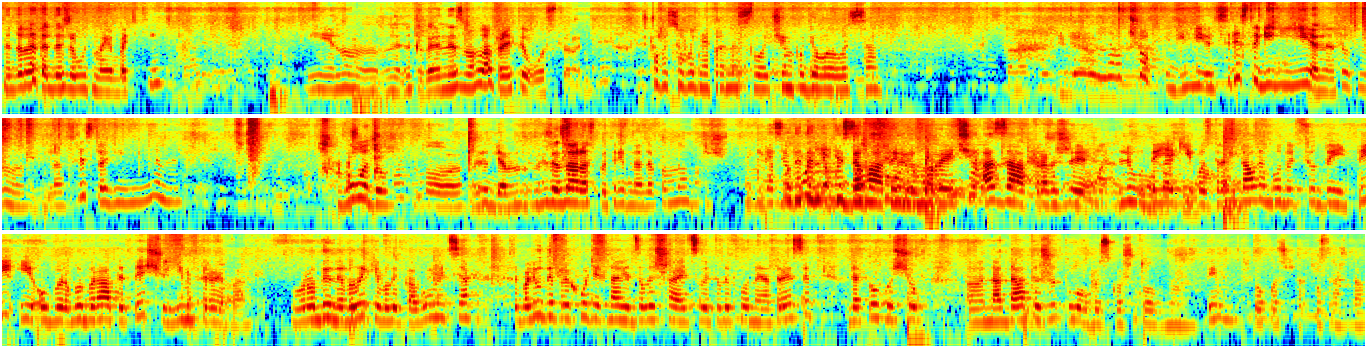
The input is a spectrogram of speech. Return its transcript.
недалеко, де живуть мої батьки. І ну, не, не змогла пройти осторонь. Що ви сьогодні принесли? Чим поділилися? Ну, що, средства гігієни. Тут, ну, да, средства гігієни. Воду, бо людям вже зараз потрібна допомога. Будете віддавати людям? речі, а завтра вже люди, які постраждали, будуть сюди йти і вибирати те, що їм треба. Бо родини великі, велика вулиця. Люди приходять, навіть залишають свої телефонні адреси для того, щоб е, надати житло безкоштовно тим, хто постраждав.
